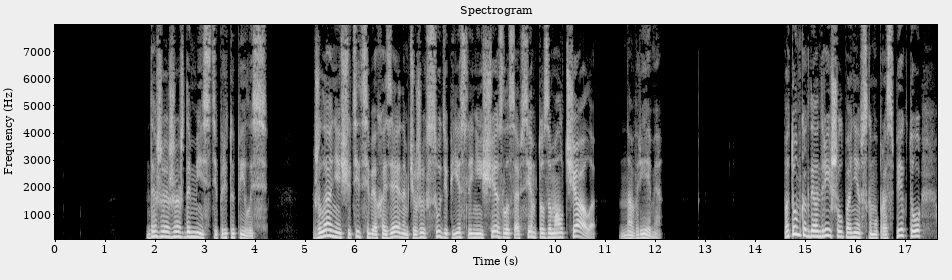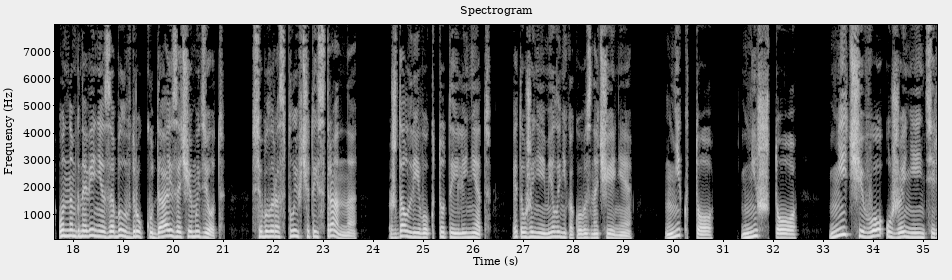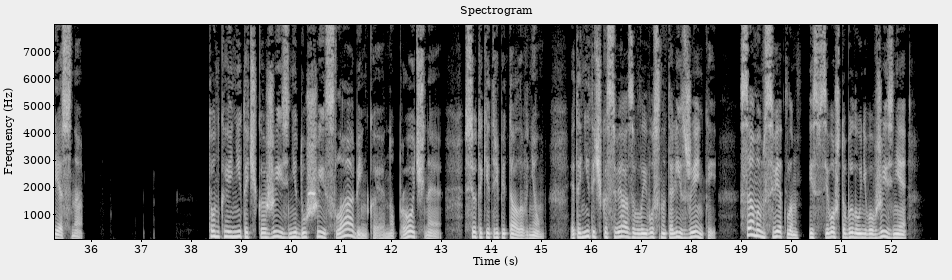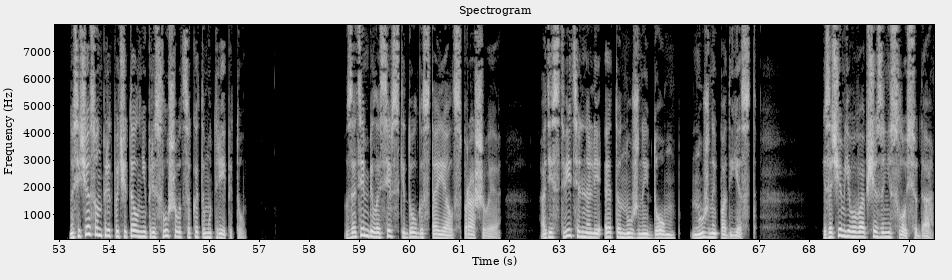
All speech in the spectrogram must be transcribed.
Даже жажда мести притупилась. Желание ощутить себя хозяином чужих судеб, если не исчезло совсем, то замолчало на время. Потом, когда Андрей шел по Невскому проспекту, он на мгновение забыл вдруг, куда и зачем идет. Все было расплывчато и странно. Ждал ли его кто-то или нет, это уже не имело никакого значения. Никто ничто, ничего уже не интересно. Тонкая ниточка жизни души, слабенькая, но прочная, все-таки трепетала в нем. Эта ниточка связывала его с Натали, с Женькой, самым светлым из всего, что было у него в жизни, но сейчас он предпочитал не прислушиваться к этому трепету. Затем Белосельский долго стоял, спрашивая, а действительно ли это нужный дом, нужный подъезд? И зачем его вообще занесло сюда?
